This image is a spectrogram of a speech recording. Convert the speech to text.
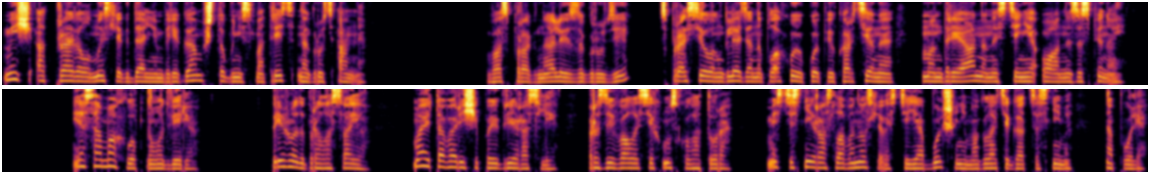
Мищ отправил мысли к дальним берегам, чтобы не смотреть на грудь Анны. «Вас прогнали из-за груди?» — спросил он, глядя на плохую копию картины Мандриана на стене у Анны за спиной. Я сама хлопнула дверью. Природа брала свое. Мои товарищи по игре росли, развивалась их мускулатура. Вместе с ней росла выносливость, и я больше не могла тягаться с ними на поле.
